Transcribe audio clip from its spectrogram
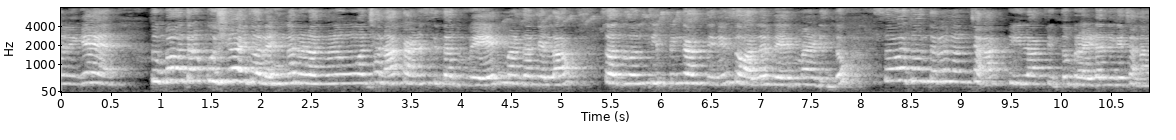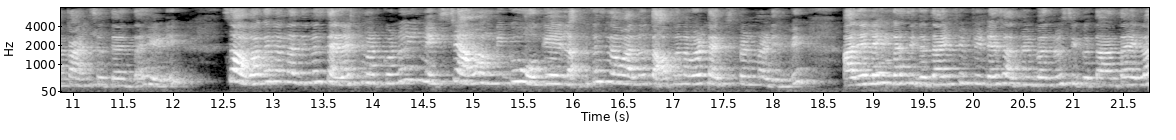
ನನಗೆ ತುಂಬಾ ಒಂಥರ ಖುಷಿ ಆಯ್ತು ಲೆಹಂಗಾ ನೋಡಾದ್ಮೇಲೆ. ಚೆನ್ನಾಗಿ ಕಾಣಿಸ್ತಿತ್ತು. ಅದು ವೇರ್ ಮಾಡಿದಾಗೆಲ್ಲ. ಸೊ ಅದು ಒಂದು ಕ್ಲಿಪ್ಪಿಂಗ್ ಹಾಕ್ತೀನಿ. ಸೊ ಅಲ್ಲೇ ವೇರ್ ಮಾಡಿದ್ದು. ಸೊ ಅದು ಒಂಥರ ನಂಗೆ ಚೆನ್ನಾಗಿ ಫೀಲ್ ಆಗ್ತಿತ್ತು. ಬ್ರೈಡಲ್ಗೆ ಚೆನ್ನಾಗಿ ಕಾಣಿಸುತ್ತೆ ಅಂತ ಹೇಳಿ. ಸೊ ಅವಾಗ ನಾನು ಅದನ್ನ ಸೆಲೆಕ್ಟ್ ಮಾಡ್ಕೊಂಡು ಈಗ ನೆಕ್ಸ್ಟ್ ಯಾವ ಅಂಗಡಿಗೂ ಹೋಗೇ ಇಲ್ಲ. ಬಿಕಾಸ್ ನಾವು ಅಲ್ಲೊಂದು half an hour time spend ಮಾಡಿದ್ವಿ. ಅದೇ ಲೆಹಂಗಾ ಸಿಗುತ್ತಾ? ಇನ್ ಫಿಫ್ಟೀನ್ ಡೇಸ್ ಆದ್ಮೇಲೆ ಬಂದ್ರು ಸಿಗುತ್ತಾ ಅಂತ ಎಲ್ಲ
